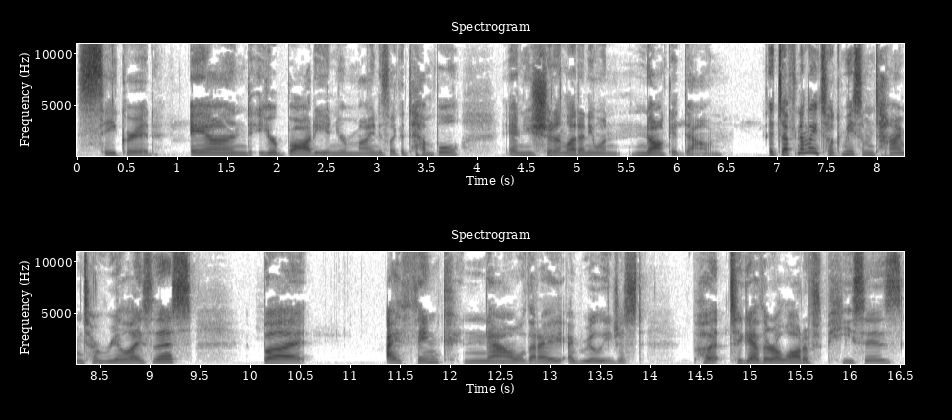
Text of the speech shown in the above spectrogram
sacred, and your body and your mind is like a temple, and you shouldn't let anyone knock it down. It definitely took me some time to realize this, but I think now that I, I really just put together a lot of pieces,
